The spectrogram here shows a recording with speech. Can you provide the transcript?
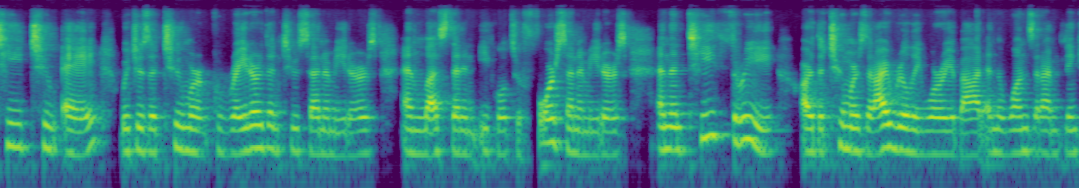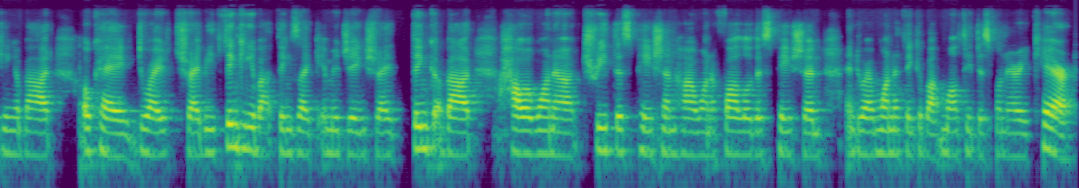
T2A, which is a tumor greater than two centimeters and less than and equal to four centimeters. And then T3 are the tumors that I really worry about and the ones that I'm thinking about. Okay, do I should I be thinking about things like imaging? Should I think about how I want to treat this patient, how I want to follow this patient, and do I want to think about multidisciplinary care?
